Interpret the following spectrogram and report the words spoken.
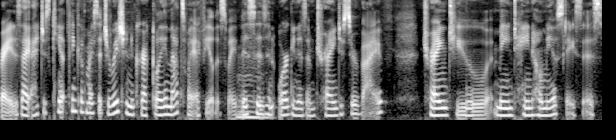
right Is like i just can't think of my situation correctly and that's why i feel this way this is an organism trying to survive trying to maintain homeostasis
